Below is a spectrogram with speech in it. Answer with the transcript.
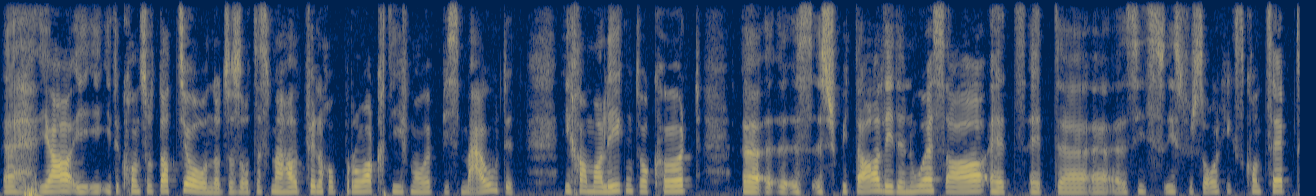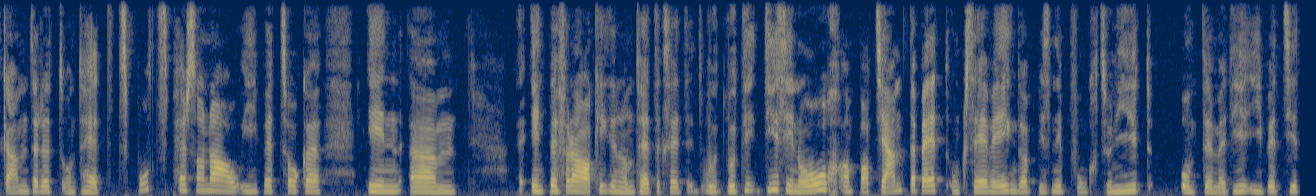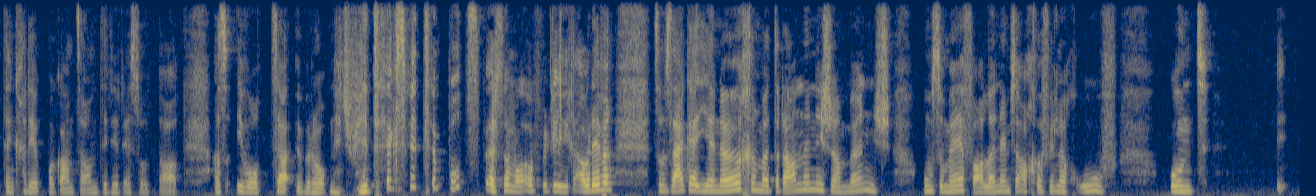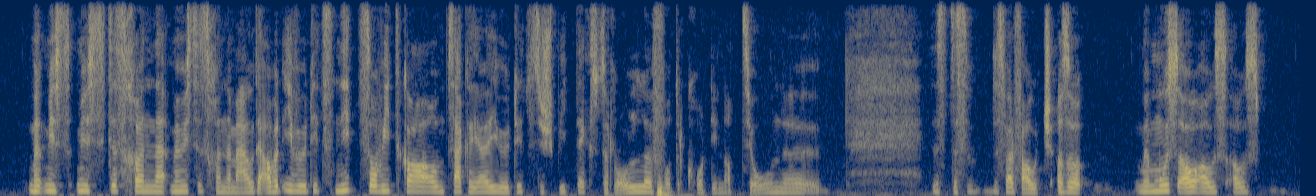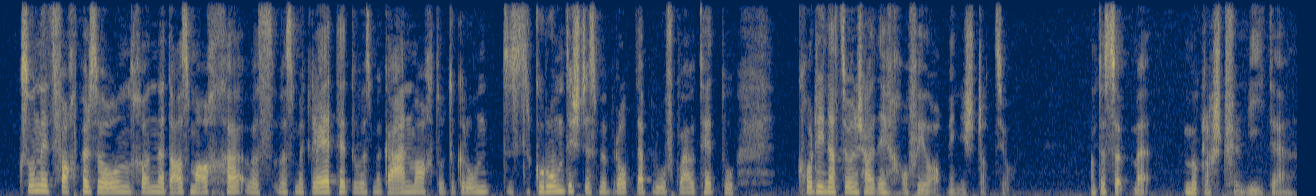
äh, ja, in, in der Konsultation oder so, dass man halt vielleicht auch proaktiv mal etwas meldet. Ich habe mal irgendwo gehört, äh, ein, ein Spital in den USA hat, hat äh, sein, sein Versorgungskonzept geändert und hat das Putzpersonal einbezogen in ähm, in Befragungen und hat gesagt, wo, wo die, die sind auch am Patientenbett und sehen, wenn irgendetwas nicht funktioniert und wenn man die einbezieht, dann kriegt man ganz andere Resultate. Also ich will ja überhaupt nicht Spitex mit dem Putzpersonal vergleichen. Aber einfach zum sagen, je näher man dran ist am Mensch, umso mehr fallen einem Sachen vielleicht auf. Und man müsste das können, man müsste das können melden. Aber ich würde jetzt nicht so weit gehen und sagen, ja, ich würde jetzt die Spitex die Rolle von der Koordination, äh, das, das, das wäre falsch. Also, man muss auch als, als Gesundheitsfachperson können das machen, was, was man gelernt hat und was man gerne macht und der Grund, dass der Grund ist, dass man überhaupt diesen Beruf gewählt hat und Koordination ist halt einfach auch viel Administration. Und das sollte man möglichst vermeiden.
